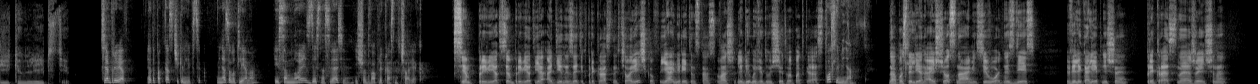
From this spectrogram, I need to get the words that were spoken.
Chicken Lipstick. Всем привет! Это подкаст Chicken Lipstick. Меня зовут Лена, и со мной здесь на связи еще два прекрасных человека. Всем привет, всем привет. Я один из этих прекрасных человечков. Я Неретин Стас, ваш любимый ведущий этого подкаста. После меня. Да, после Лены. А еще с нами сегодня здесь великолепнейшая, прекрасная женщина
